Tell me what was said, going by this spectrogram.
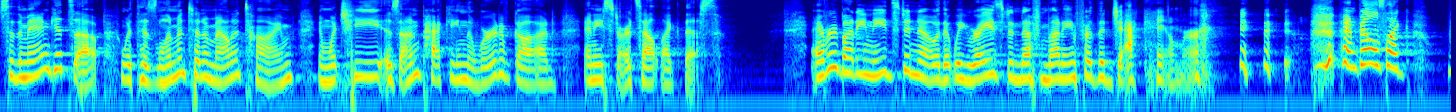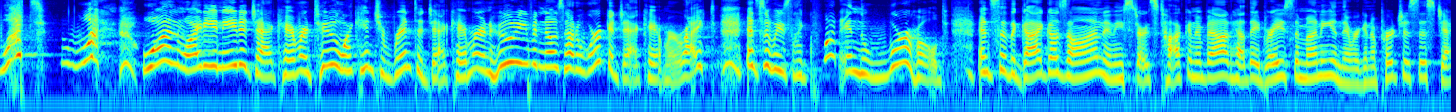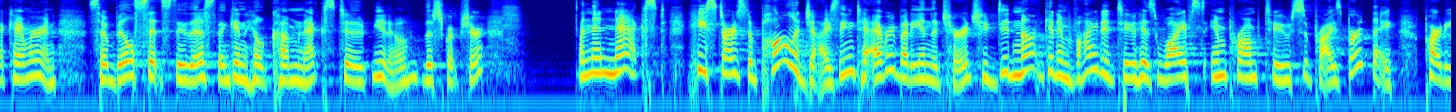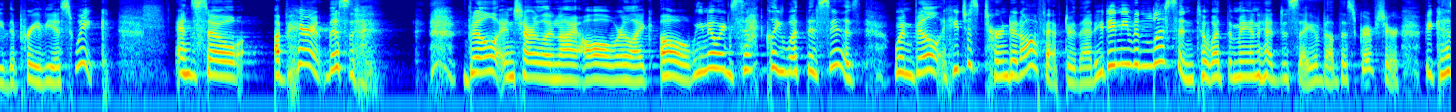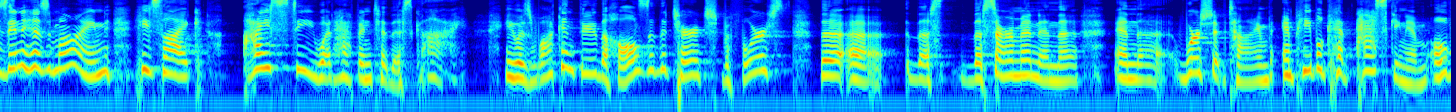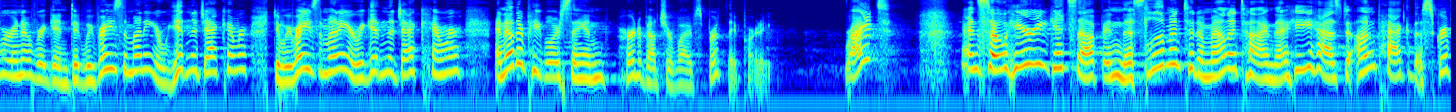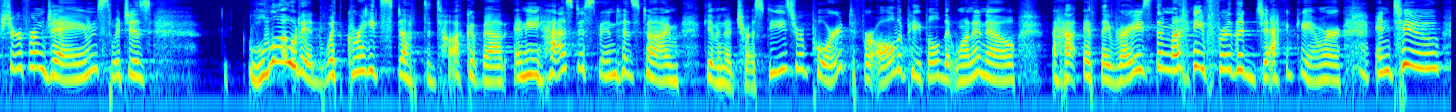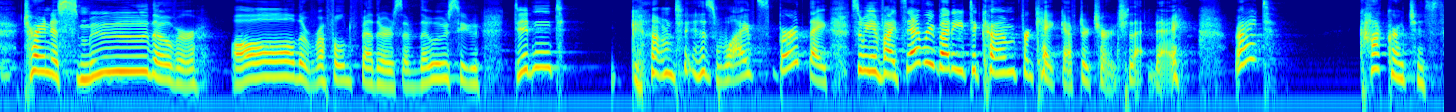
So the man gets up with his limited amount of time in which he is unpacking the Word of God, and he starts out like this Everybody needs to know that we raised enough money for the jackhammer. and Bill's like, what? What? One, why do you need a jackhammer? Two, why can't you rent a jackhammer? And who even knows how to work a jackhammer, right? And so he's like, what in the world? And so the guy goes on and he starts talking about how they'd raised the money and they were going to purchase this jackhammer. And so Bill sits through this thinking he'll come next to, you know, the scripture. And then next, he starts apologizing to everybody in the church who did not get invited to his wife's impromptu surprise birthday party the previous week. And so, apparently, this. Bill and Charlotte and I all were like, oh, we know exactly what this is. When Bill, he just turned it off after that. He didn't even listen to what the man had to say about the scripture because in his mind, he's like, I see what happened to this guy. He was walking through the halls of the church before the, uh, the, the sermon and the, and the worship time, and people kept asking him over and over again, Did we raise the money? Are we getting the jackhammer? Did we raise the money? Are we getting the jackhammer? And other people are saying, Heard about your wife's birthday party, right? And so here he gets up in this limited amount of time that he has to unpack the scripture from James, which is loaded with great stuff to talk about, and he has to spend his time giving a trustee's report for all the people that want to know if they've raised the money for the jackhammer, and two, trying to smooth over all the ruffled feathers of those who didn't come to his wife's birthday. So he invites everybody to come for cake after church that day, right? Cockroaches.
